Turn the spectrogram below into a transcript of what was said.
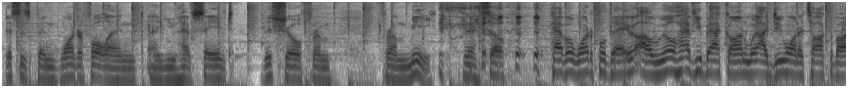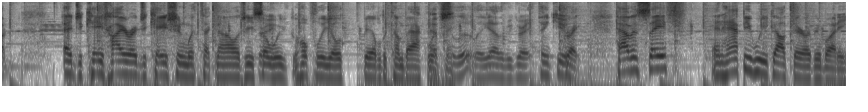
This has been wonderful, and uh, you have saved this show from from me. so, have a wonderful day. I will have you back on. I do want to talk about education, higher education with technology. So, we hopefully you'll be able to come back with me. Absolutely, yeah, that'd be great. Thank you. Great. Have a safe and happy week out there, everybody.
